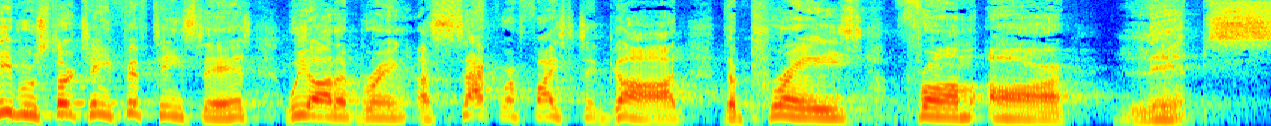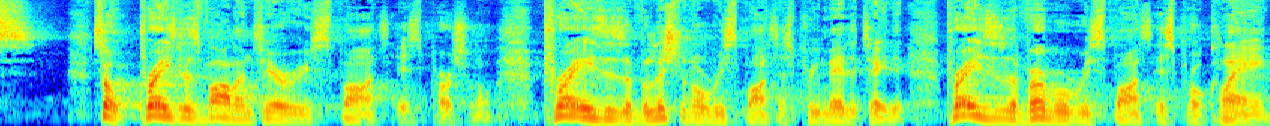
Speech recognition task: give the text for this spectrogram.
Hebrews 13, 15 says we ought to bring a sacrifice to God, the praise from our lips. So praise is voluntary response, it's personal. Praise is a volitional response, it's premeditated. Praise is a verbal response, it's proclaimed.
